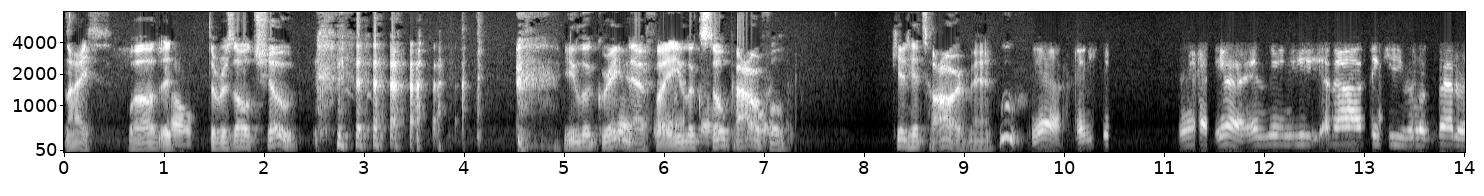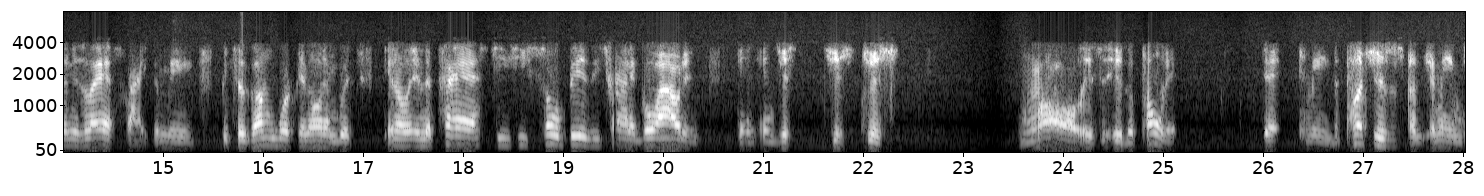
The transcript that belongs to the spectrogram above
Nice. Well, it, So- the results showed. he looked great in that fight. He yeah, looked so- so powerful. Kid hits hard, man. Yeah, and he, yeah, yeah, and then he and I think he even looked better in his last fight. I mean, because I'm working on him, but you know, in the past he he's so busy trying to go out and and, and just just just maul his his opponent that I mean the punches. I mean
